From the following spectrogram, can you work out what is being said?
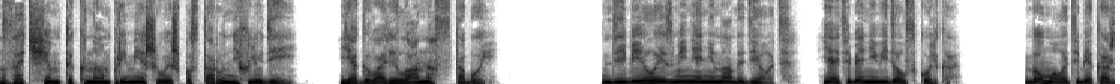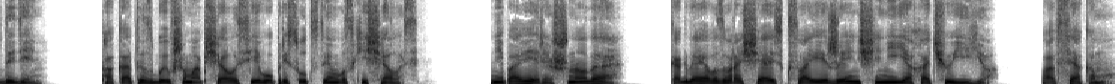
«Зачем ты к нам примешиваешь посторонних людей? Я говорила о нас с тобой». Дебила из меня не надо делать. Я тебя не видел сколько. Думала тебе каждый день. Пока ты с бывшим общалась и его присутствием восхищалась. Не поверишь, но да. Когда я возвращаюсь к своей женщине, я хочу ее, По-всякому.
